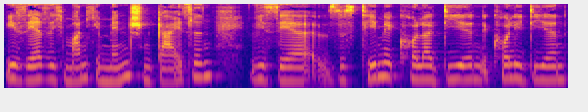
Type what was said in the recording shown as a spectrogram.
wie sehr sich manche Menschen geißeln, wie sehr Systeme kollidieren, kollidieren.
